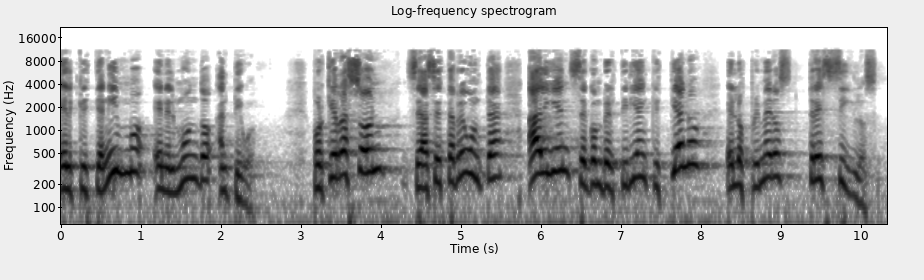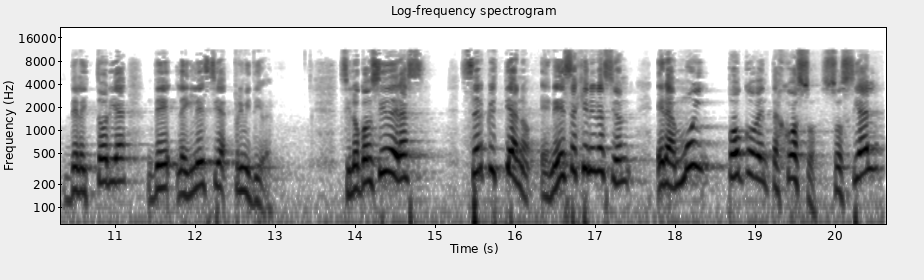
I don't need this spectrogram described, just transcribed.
el cristianismo en el mundo antiguo. ¿Por qué razón se hace esta pregunta, alguien se convertiría en cristiano en los primeros tres siglos de la historia de la iglesia primitiva. Si lo consideras, ser cristiano en esa generación era muy poco ventajoso social,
